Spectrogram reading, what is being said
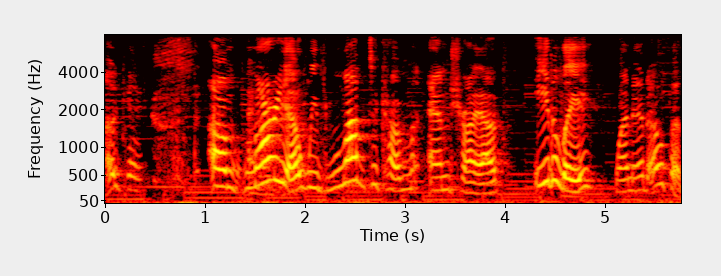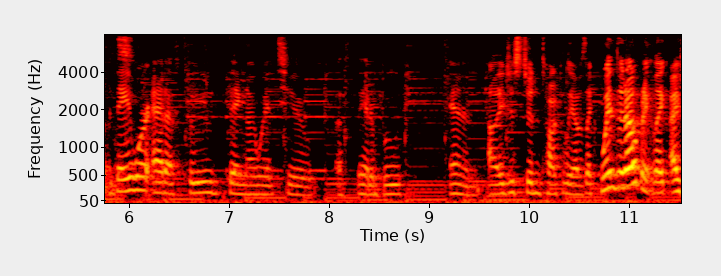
okay. Um, Mario, we'd love to come and try out Eataly when it opens. They were at a food thing I went to. They had a booth, and I just stood and talked to Lee. I was like, "When's it opening?" Like, I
